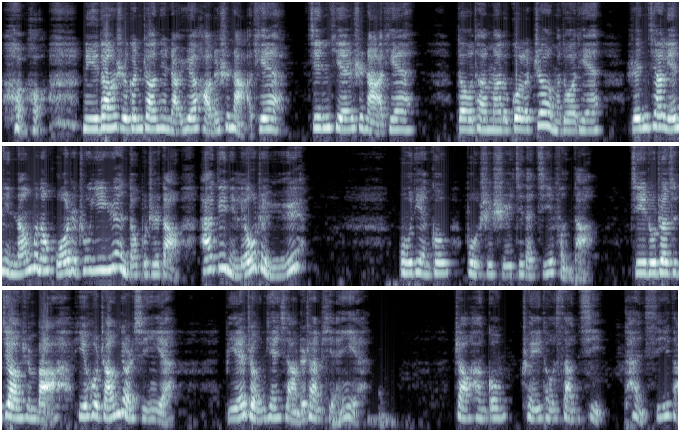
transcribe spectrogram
呵呵，你当时跟张店长约好的是哪天？今天是哪天？都他妈的过了这么多天，人家连你能不能活着出医院都不知道，还给你留着鱼？吴电工不失时机的讥讽道：“记住这次教训吧，以后长点心眼，别整天想着占便宜。”赵汉公垂头丧气，叹息道：“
